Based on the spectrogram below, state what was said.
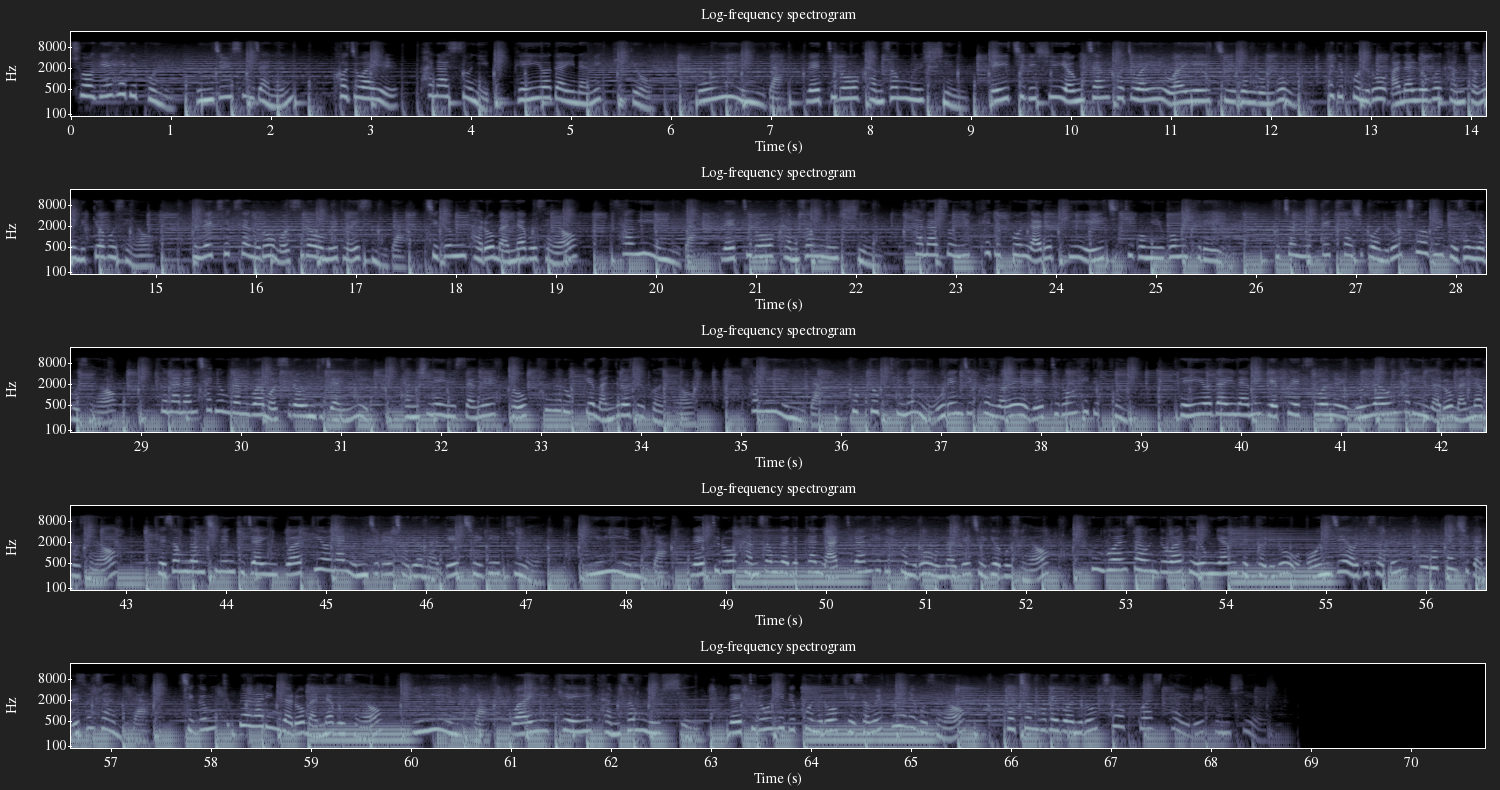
추억의 헤드폰, 음질 승자는 커즈와일, 파나소닉, 베이어 다이나믹 비교 5위입니다. 레트로 감성 물씬, HBC 영창 커즈와일 YH2000 헤드폰으로 아날로그 감성을 느껴보세요. 블랙 색상으로 멋스러움을 더했습니다. 지금 바로 만나보세요. 4위입니다. 레트로 감성 물씬, 파나소닉 헤드폰 라르피 HT010 그레이 9,640원으로 추억을 되살려보세요. 편안한 착용감과 멋스러운 디자인이 당신의 일상을 더욱 풍요롭게 만들어줄 거예요. 3위입니다. 톡톡 튀는 오렌지 컬러의 레트로 헤드폰. 베이어 다이나믹 FX1을 놀라운 할인가로 만나보세요. 개성 넘치는 디자인과 뛰어난 음질을 저렴하게 즐길 기회. 2위입니다. 레트로 감성 가득한 아트란 헤드폰으로 음악을 즐겨보세요. 풍부한 사운드와 대용량 배터리로 언제 어디서든 행복한 시간을 선사합니다. 지금 특별 할인가로 만나보세요. 2위입니다. YK 감성 물씬 레트로 헤드폰으로 개성을 표현해보세요. 8,900원으로 추억과 스타일을 동시에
